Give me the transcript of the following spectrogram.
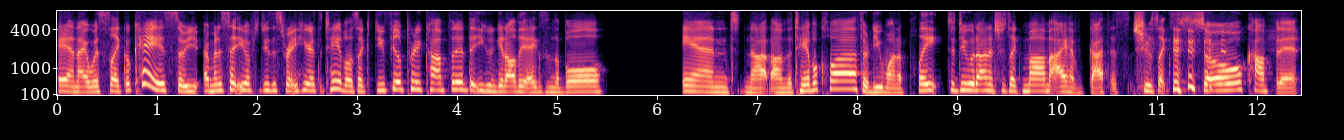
and I was like, "Okay, so you, I'm going to set you up to do this right here at the table." I was like, "Do you feel pretty confident that you can get all the eggs in the bowl?" And not on the tablecloth, or do you want a plate to do it on? And she's like, Mom, I have got this. She was like so confident.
